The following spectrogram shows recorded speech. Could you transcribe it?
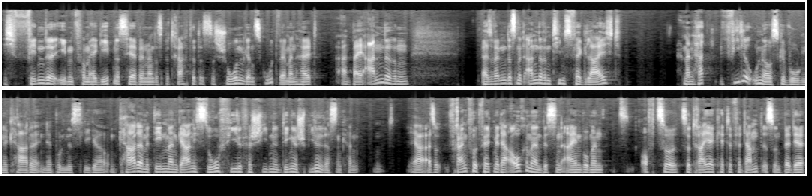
Ich finde eben vom Ergebnis her, wenn man das betrachtet, ist es schon ganz gut, wenn man halt bei anderen, also wenn man das mit anderen Teams vergleicht, man hat viele unausgewogene Kader in der Bundesliga und Kader, mit denen man gar nicht so viel verschiedene Dinge spielen lassen kann. Und ja, also Frankfurt fällt mir da auch immer ein bisschen ein, wo man oft zur, zur Dreierkette verdammt ist und bei der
